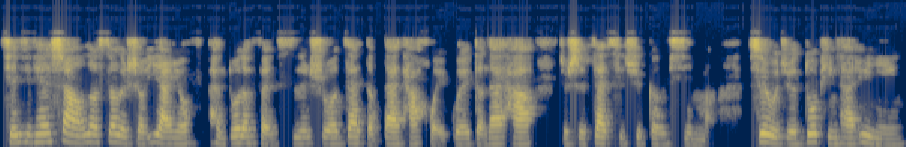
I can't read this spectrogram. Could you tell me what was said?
前几天上热搜的时候，依然有很多的粉丝说在等待它回归，等待它就是再次去更新嘛，所以我觉得多平台运营，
